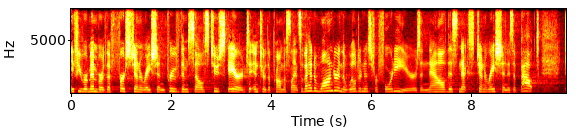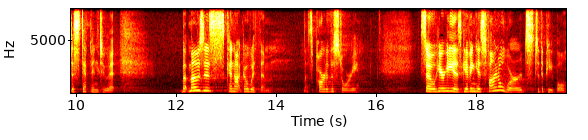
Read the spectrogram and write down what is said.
If you remember, the first generation proved themselves too scared to enter the promised land. So they had to wander in the wilderness for 40 years, and now this next generation is about to step into it. But Moses cannot go with them. That's part of the story. So here he is giving his final words to the people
